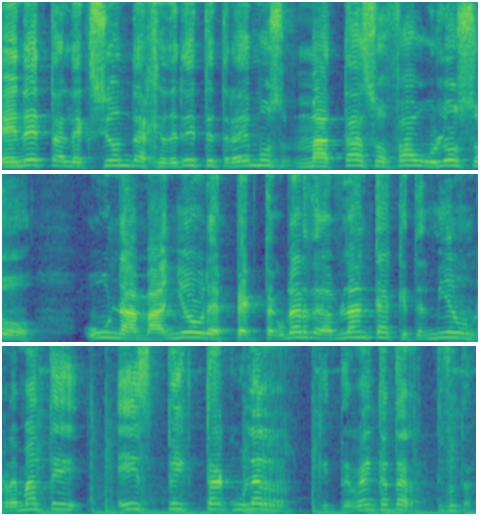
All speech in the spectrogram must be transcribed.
En esta lección de ajedrez te traemos Matazo Fabuloso, una maniobra espectacular de la blanca que termina un remate espectacular que te va a encantar. Disfruta.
